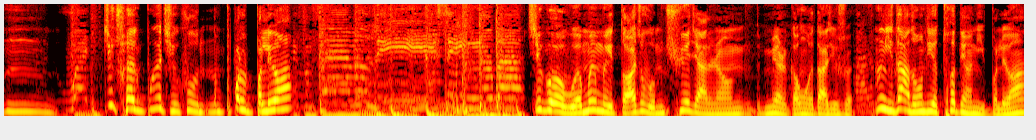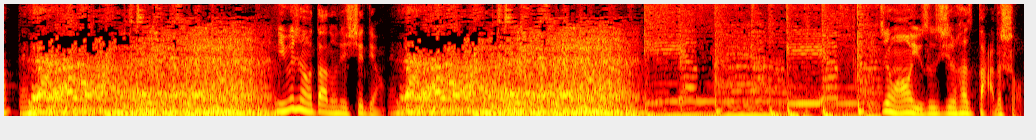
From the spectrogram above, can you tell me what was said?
嗯，就穿个薄秋裤，那不不凉？”结果我妹妹当着我们全家的人面跟我大舅说：“那你大冬天脱顶你不凉？”你为什么大冬天卸顶？这玩意有时候其实还是打的少。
